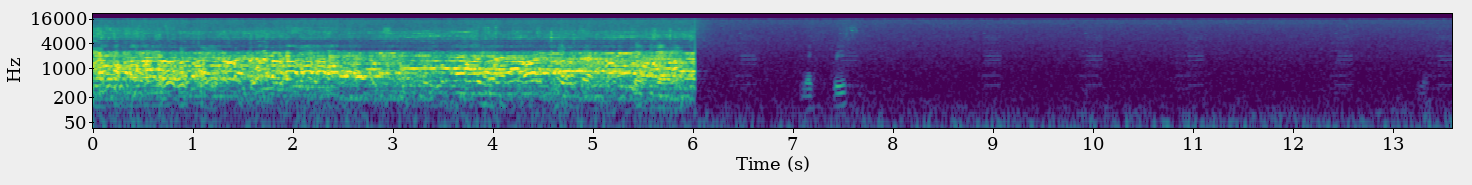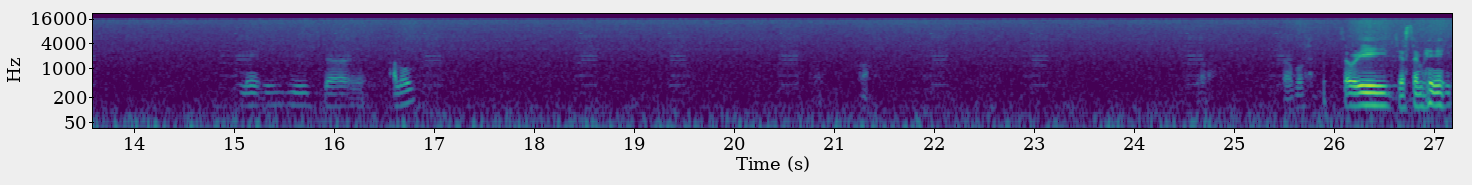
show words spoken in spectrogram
my factory. Next, please. Maybe use the arrow. Sorry, just a minute.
